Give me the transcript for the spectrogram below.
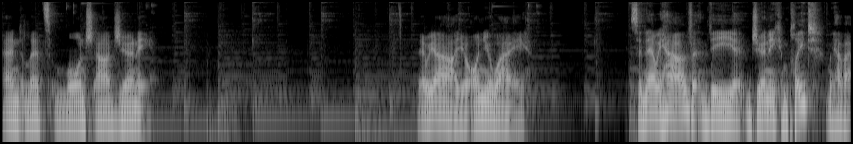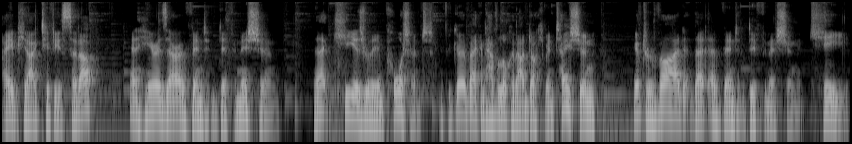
and let's launch our journey. There we are, you're on your way. So now we have the journey complete, we have our API activity set up, and here is our event definition. Now that key is really important. If we go back and have a look at our documentation, we have to provide that event definition key.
